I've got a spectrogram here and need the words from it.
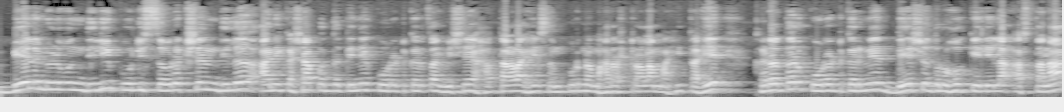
बेल मिळवून दिली पोलीस संरक्षण दिलं आणि कशा पद्धतीने कोरटकरचा विषय हाताळला हे संपूर्ण महाराष्ट्राला माहीत आहे. खरं तर कोरटकरने देशद्रोह केलेला असताना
